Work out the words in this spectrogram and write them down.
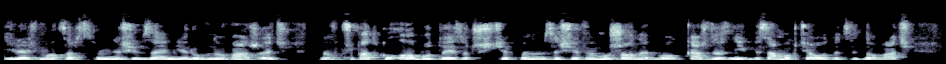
ileś mocarstw powinno się wzajemnie równoważyć. No w przypadku obu to jest oczywiście w pewnym sensie wymuszone, bo każde z nich by samo chciało decydować,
